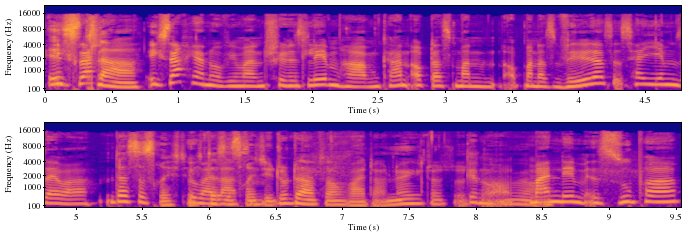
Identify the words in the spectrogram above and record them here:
Ist sag, klar. Ich sag ja nur, wie man ein schönes Leben haben kann. Ob das man, ob man das will, das ist ja jedem selber. Das ist richtig. Überlassen. Das ist richtig. Du darfst auch weiter, ne? Das ist genau. Ja, ja. Mein Leben ist super.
